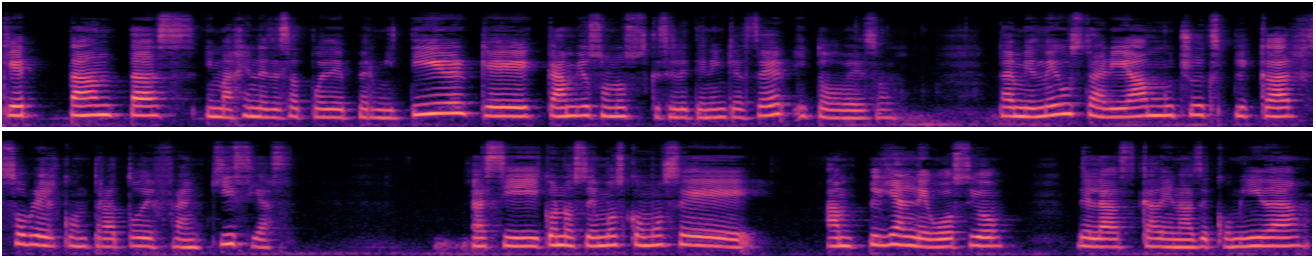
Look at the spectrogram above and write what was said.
¿Qué tantas imágenes de esa puede permitir, qué cambios son los que se le tienen que hacer y todo eso. También me gustaría mucho explicar sobre el contrato de franquicias. Así conocemos cómo se amplía el negocio de las cadenas de comida,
